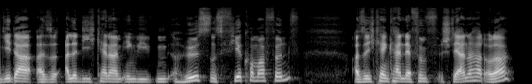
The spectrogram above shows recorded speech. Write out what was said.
jeder, also alle, die ich kenne, haben irgendwie höchstens 4,5. Also ich kenne keinen, der 5 Sterne hat, oder?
